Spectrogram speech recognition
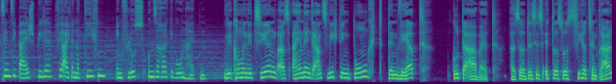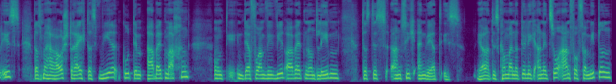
sind sie Beispiele für Alternativen im Fluss unserer Gewohnheiten. Wir kommunizieren als einen ganz wichtigen Punkt den Wert guter Arbeit. Also das ist etwas, was sicher zentral ist, dass man herausstreicht, dass wir gute Arbeit machen und in der Form, wie wir arbeiten und leben, dass das an sich ein Wert ist. Ja, das kann man natürlich auch nicht so einfach vermitteln,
